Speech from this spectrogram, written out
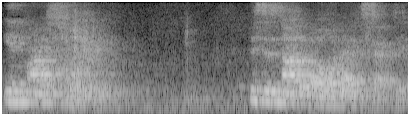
in my story. This is not at all what I expected.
